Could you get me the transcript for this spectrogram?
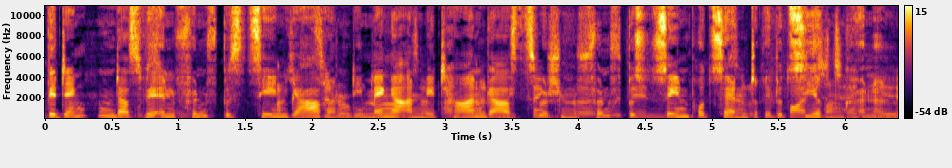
Wir denken, dass wir in fünf bis zehn Jahren die Menge an Methangas zwischen fünf bis zehn Prozent reduzieren können.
